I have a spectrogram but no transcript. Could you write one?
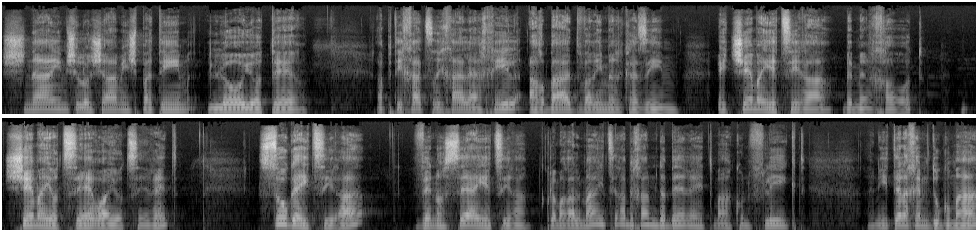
שניים, שלושה משפטים, לא יותר. הפתיחה צריכה להכיל ארבעה דברים מרכזיים. את שם היצירה, במרכאות, שם היוצר או היוצרת, סוג היצירה ונושא היצירה. כלומר, על מה היצירה בכלל מדברת, מה הקונפליקט. אני אתן לכם דוגמה,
